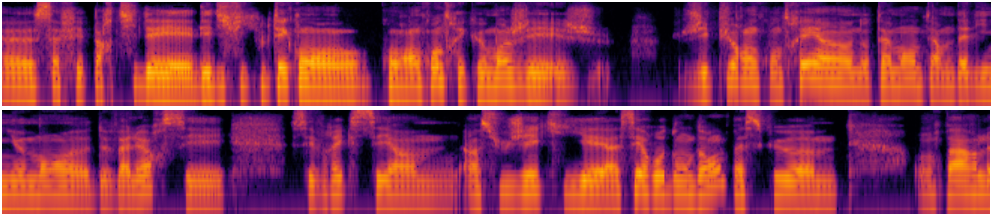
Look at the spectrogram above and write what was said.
Euh, ça fait partie des, difficultés qu'on rencontre et que moi j'ai j'ai pu rencontrer, hein, notamment en termes d'alignement euh, de valeurs. C'est c'est vrai que c'est un, un, sujet qui est assez redondant parce que euh, on parle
